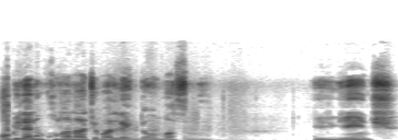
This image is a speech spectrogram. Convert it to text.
O bilenin kulağına acaba renkli olması mı? İlginç.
